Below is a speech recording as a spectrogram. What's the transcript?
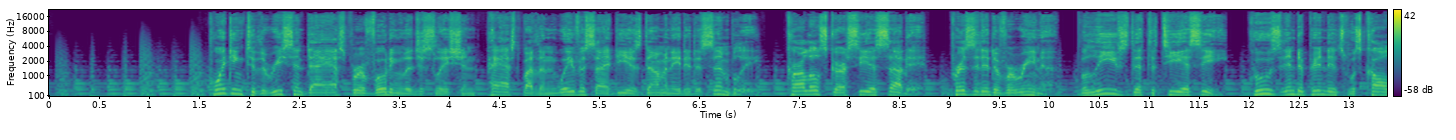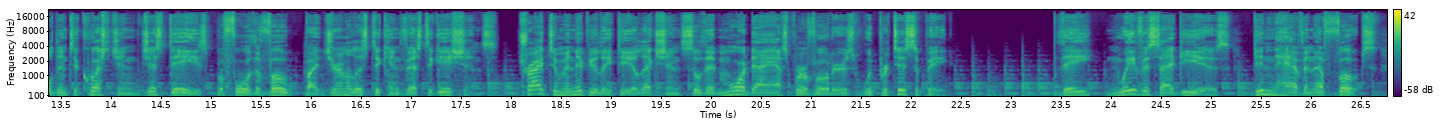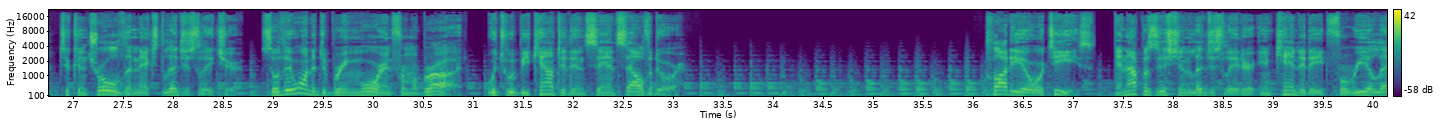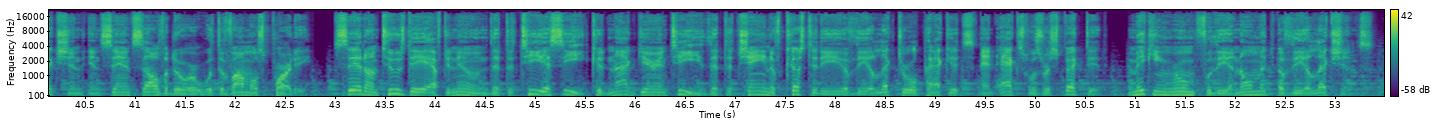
Pointing to the recent diaspora voting legislation passed by the Nuevas Ideas dominated assembly, Carlos Garcia Saade, president of ARENA, believes that the TSE, whose independence was called into question just days before the vote by journalistic investigations, tried to manipulate the election so that more diaspora voters would participate. They, Nuevas Ideas, didn't have enough votes to control the next legislature, so they wanted to bring more in from abroad, which would be counted in San Salvador. Claudia Ortiz, an opposition legislator and candidate for re election in San Salvador with the Vamos Party, said on Tuesday afternoon that the TSE could not guarantee that the chain of custody of the electoral packets and acts was respected, making room for the annulment of the elections.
